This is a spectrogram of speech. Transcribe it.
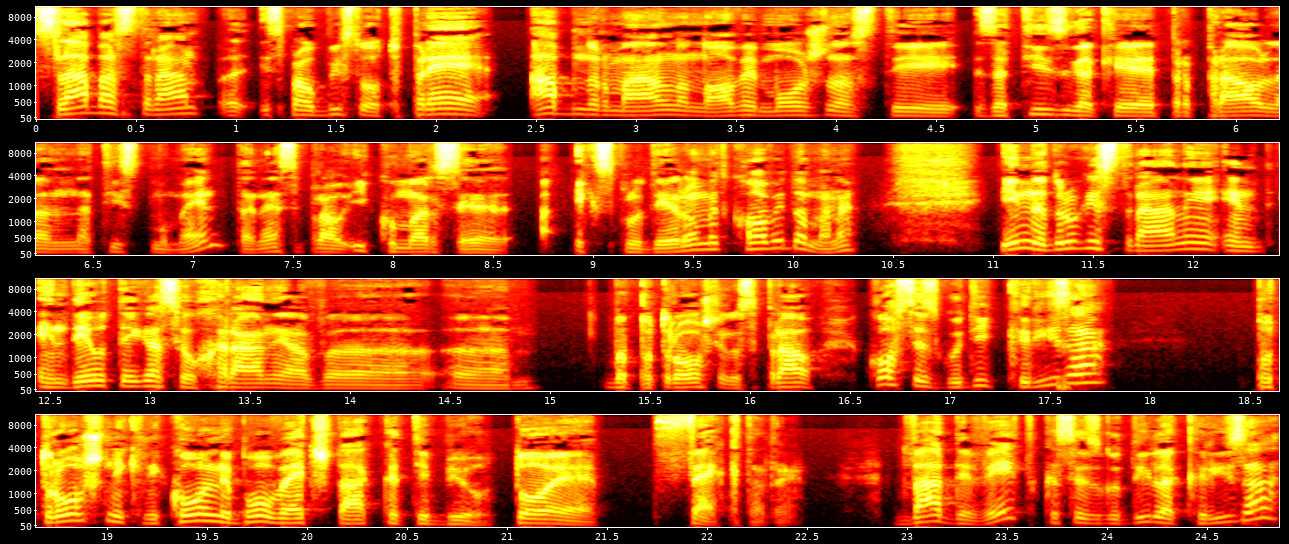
Slaba stran eh, sprav v bistvu odpre abnormalno nove možnosti za tistega, ki je pripravljen na tisti moment. Ne? Se pravi, e-commerce je eksplodiral med COVID-om. In na drugi strani en, en del tega se ohranja v, um, v potrošniku. Se pravi, ko se zgodi kriza, potrošnik nikoli ne bo več tak, kot je bil. To je fakt. a ne. 2009, ko se je zgodila kriza,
